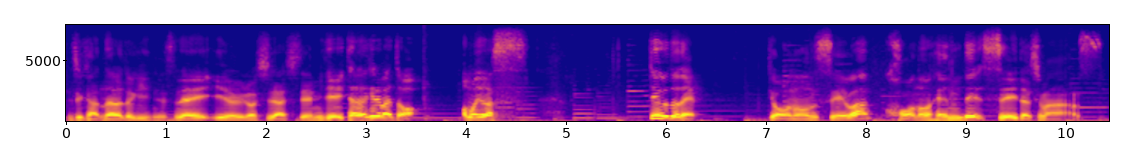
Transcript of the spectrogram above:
ー、時間のある時にですねいろいろしだしてみていただければと思います。ということで今日の音声はこの辺で失礼いたします。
